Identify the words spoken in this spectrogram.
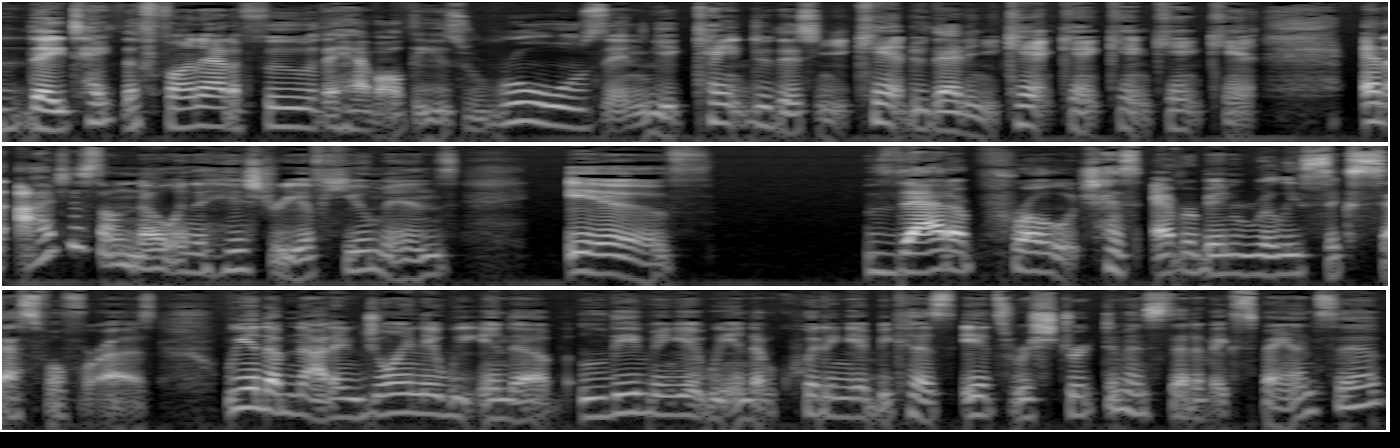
they take the fun out of food. They have all these rules and you can't do this and you can't do that and you can't, can't, can't, can't, can't. And I just don't know in the history of humans if that approach has ever been really successful for us. We end up not enjoying it. We end up leaving it. We end up quitting it because it's restrictive instead of expansive.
